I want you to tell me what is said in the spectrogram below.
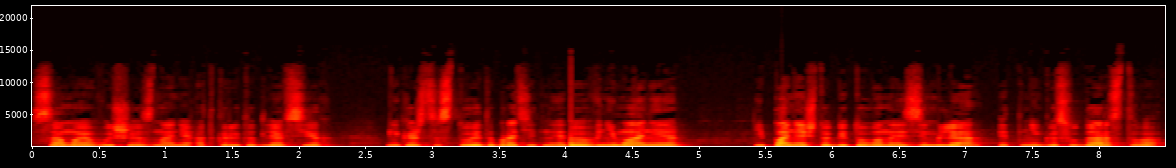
самое высшее знание открыто для всех, мне кажется, стоит обратить на это внимание и понять, что обетованная земля – это не государство,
